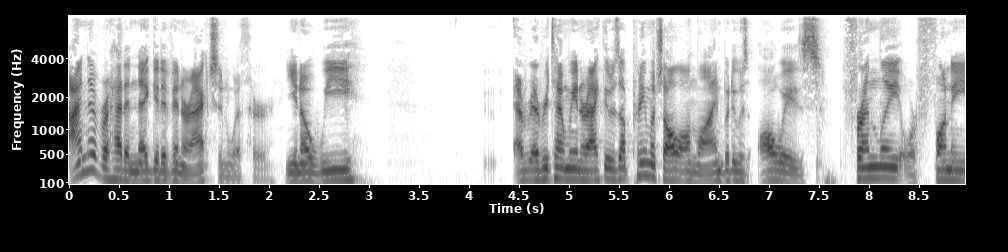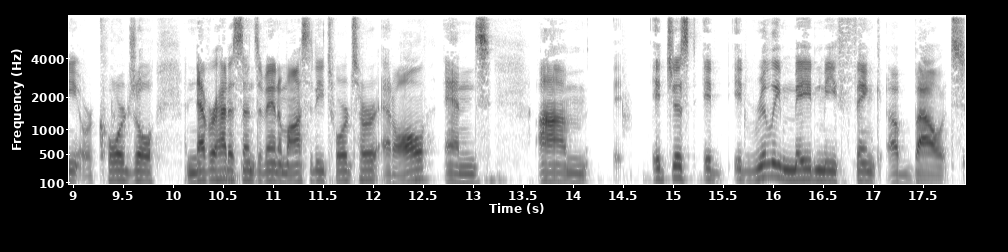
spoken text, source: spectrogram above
I never had a negative interaction with her. You know, we every, every time we interacted, it was pretty much all online, but it was always friendly or funny or cordial. I never had a sense of animosity towards her at all. And um, it, it just it it really made me think about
